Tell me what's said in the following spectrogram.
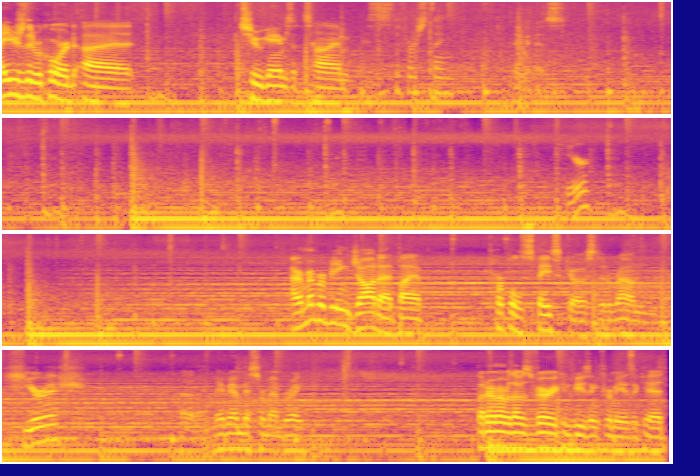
I usually record uh two games at a time. Is this the first thing? I think it is. Here? I remember being jawed at by a purple space ghost at around here-ish. I don't know. Maybe I'm misremembering. But I remember that was very confusing for me as a kid.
